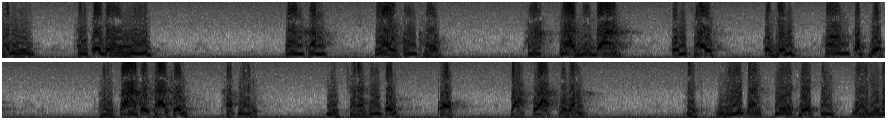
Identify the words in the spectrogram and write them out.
ท่านหนีท่านก็ยอมหนี ไล่ลูกชายทั้งตนออกจากราชวังหนีไปในประเทศไปอย่าอยู่ใน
